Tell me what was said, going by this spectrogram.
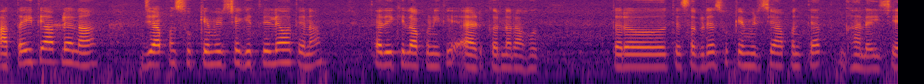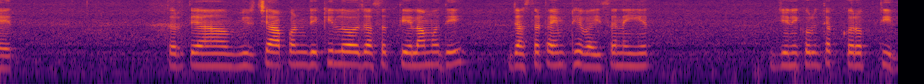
आता इथे आपल्याला जे आपण सुक्या मिरच्या घेतलेल्या होत्या ना त्या देखील आपण इथे ॲड करणार आहोत. तर त्या सगळ्या सुक्या मिरच्या आपण त्यात घालायच्या आहेत. तर त्या मिरच्या आपण देखील जास्त तेलामध्ये जास्त टाईम ठेवायचा नाही आहेत जेणेकरून त्या करपतील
